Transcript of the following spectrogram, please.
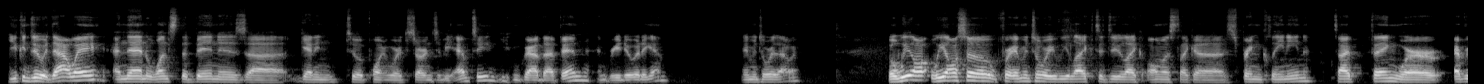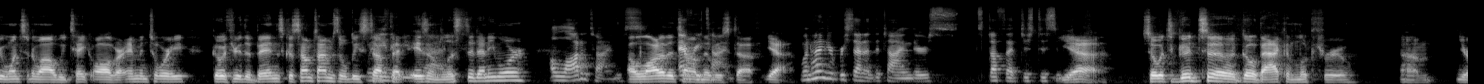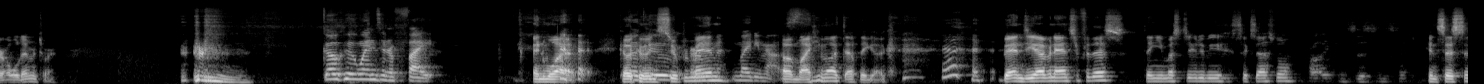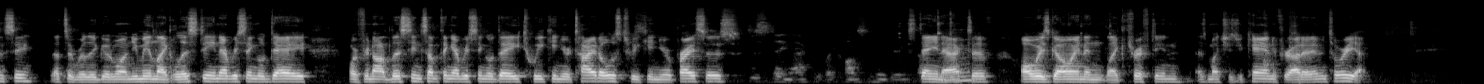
you can do it that way. And then once the bin is uh, getting to a point where it's starting to be empty, you can grab that bin and redo it again. Inventory that way. But we all we also for inventory we like to do like almost like a spring cleaning type thing where every once in a while we take all of our inventory, go through the bins because sometimes there'll be stuff that isn't that. listed anymore. a lot of times A lot of the time Every there'll be stuff. Yeah. 100% of the time there's stuff that just disappears Yeah. So it's good to go back and look through um, your old inventory. Goku wins in a fight. and what? Goku, and Superman? Mighty Mouse. Oh, Mighty Mouse, definitely Goku. Ben, do you have an answer for this thing you must do to be successful? Probably consistency. Consistency. That's a really good one. You mean like listing every single day, or if you're not listing something every single day, tweaking your titles, tweaking your prices, Just staying active, like constantly doing. staying Mhm. active, always going and like thrifting as much as you can if you're out of inventory. Yeah.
